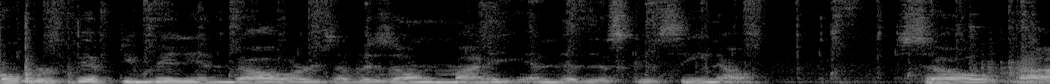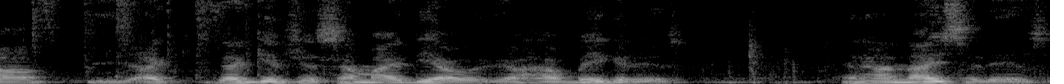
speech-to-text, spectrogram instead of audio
over fifty million dollars of his own money into this casino. So uh, I, that gives you some idea how big it is and how nice it is.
